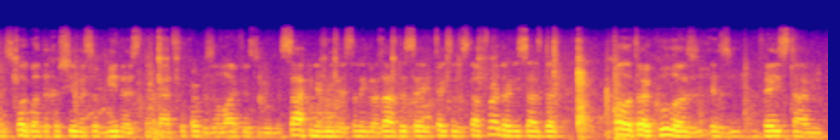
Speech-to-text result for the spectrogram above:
he spoke about the chashivas of midas, that that's the purpose of life is to be misakin your midas. And he goes on to say, he takes it a step further, and he says that kolatar kula is, is based on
